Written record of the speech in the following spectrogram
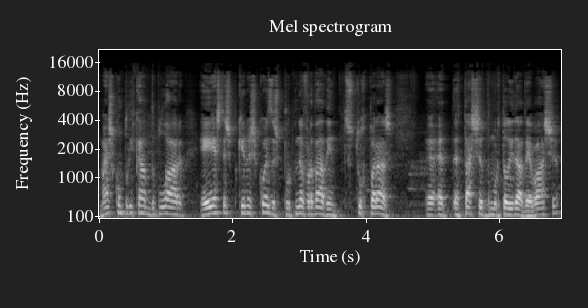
mais complicado de bolar. É estas pequenas coisas, porque na verdade, se tu reparares, a, a, a taxa de mortalidade é baixa,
